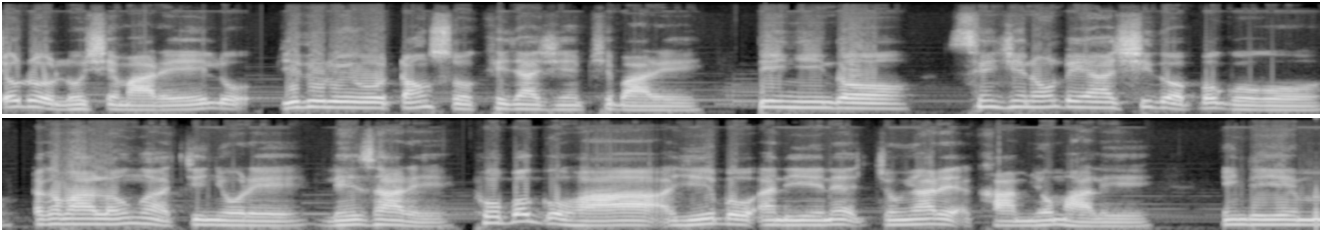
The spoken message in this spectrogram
ကျုပ်တို့လိုချင်ပါတယ်လို့ပြည်သူတွေကိုတောင်းဆိုခဲ့ကြခြင်းဖြစ်ပါတယ် တည်ငြိမ်သောစင်ကျင်လုံးတရားရှိသောပုဂ္ဂိုလ်ကိုတကမ္ဘာလုံးကကြည်ညိုတယ်လေးစားတယ်ထိုပုဂ္ဂိုလ်ဟာအရေးပေါ်အန္တရာယ်နဲ့ကြုံရတဲ့အခါမျိုးမှာလေအိန္ဒိယမ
